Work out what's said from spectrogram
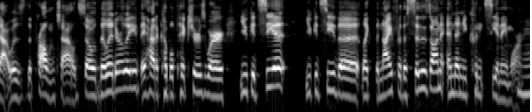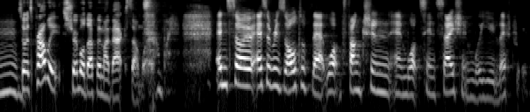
that was the problem child. So they literally they had a couple pictures where you could see it, you could see the like the knife or the scissors on it, and then you couldn't see it anymore. Mm. So it's probably shriveled up in my back somewhere. And so, as a result of that, what function and what sensation were you left with?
